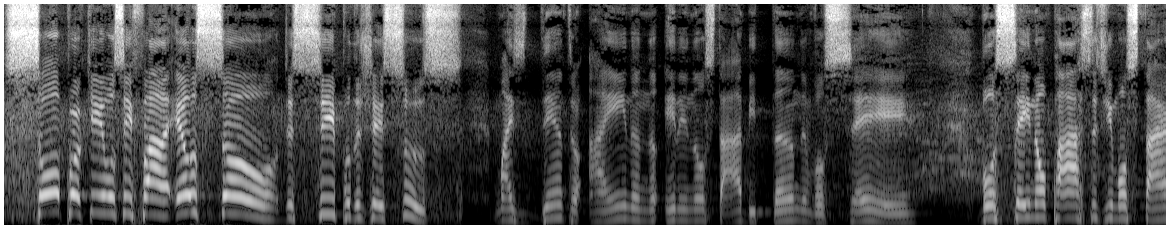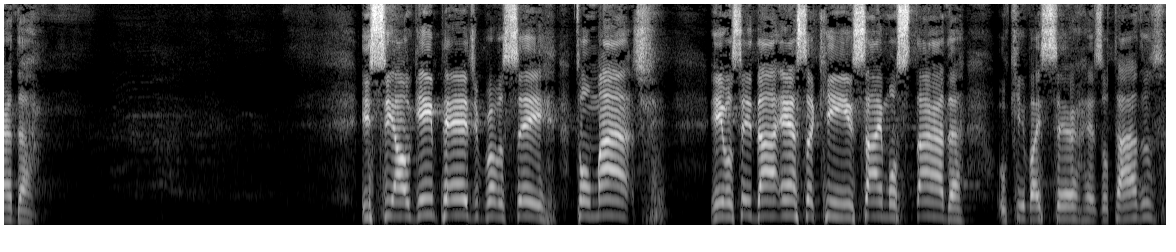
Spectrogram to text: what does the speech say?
Só porque você fala, eu sou discípulo de Jesus, mas dentro ainda não, ele não está habitando em você. Você não passa de mostarda. E se alguém pede para você tomate, e você dá essa aqui e sai mostarda, o que vai ser resultados?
